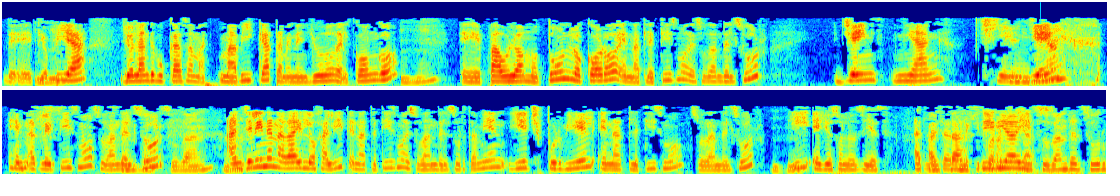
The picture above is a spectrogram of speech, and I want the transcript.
de Etiopía. Yolande Bukasa Ma- Mavika, también en judo del Congo. Eh, Paulo Amotún Locoro en atletismo de Sudán del Sur. James Nyang Xinjiang. En atletismo, Sudán del Sur. Sudán. Angelina Nadai Lojalit en atletismo de Sudán del Sur también. Yich Purbiel en atletismo, Sudán del Sur. Y ellos son los 10 Ahí atletas está del equipo Siria y. Sudán del Sur,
